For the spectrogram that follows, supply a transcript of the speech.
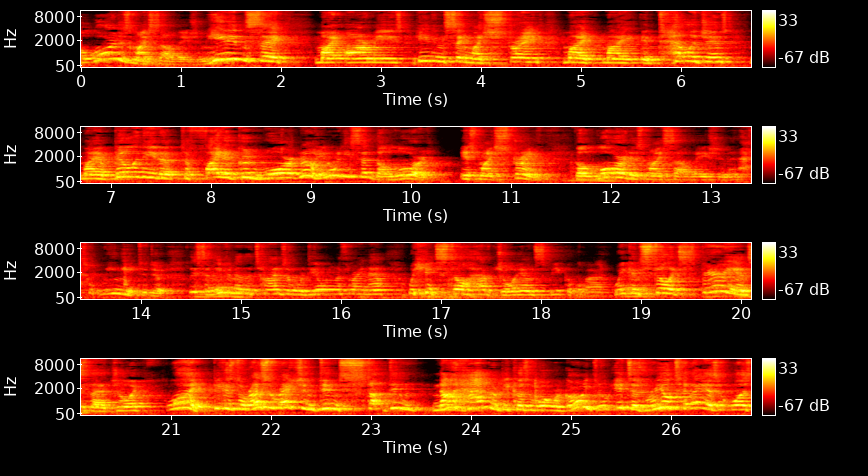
The Lord is my salvation. He didn't say my armies. He didn't say my strength, my, my intelligence, my ability to, to fight a good war. No, you know what he said? The Lord is my strength. The Lord is my salvation. And that's what we need to do. Listen, even in the times that we're dealing with right now, we can still have joy unspeakable. We can still experience that joy. Why? Because the resurrection didn't stop, didn't not happen because of what we're going through. It's as real today as it was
